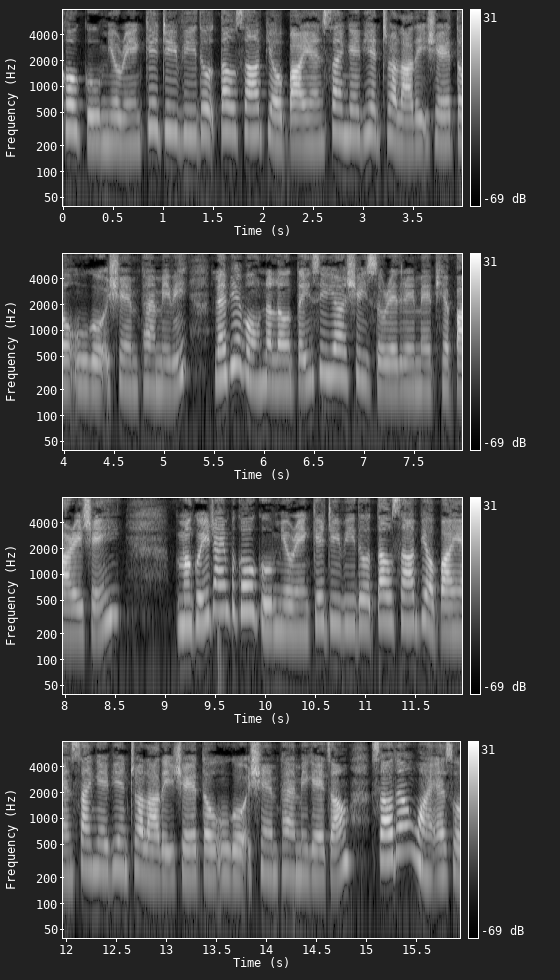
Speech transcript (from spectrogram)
ခုတ်ကူမြို့ရင်း KTV တို့တောက်စားပျော်ပါရန်ဆိုင်ငယ်ဖြင့်ထွက်လာသည့်ရဲသုံးဦးကိုအရှင်ဖမ်းမိပြီးလက်ပြပုံနှလုံးသိမ်းဆည်းရရှိဆိုတဲ့သတင်းပဲဖြစ်ပါရရှင်။ မကွေးတိုင်းပကုတ်ကူမြို့ရင် KTV တို့တောက်စားပျော်ပါရန်ဆိုင်ငယ်ဖြင့်ထွက်လာသည့်ရဲသုံးဦးကိုအရှင်ဖမ်းမိခဲ့ကြောင်း Southern YSO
